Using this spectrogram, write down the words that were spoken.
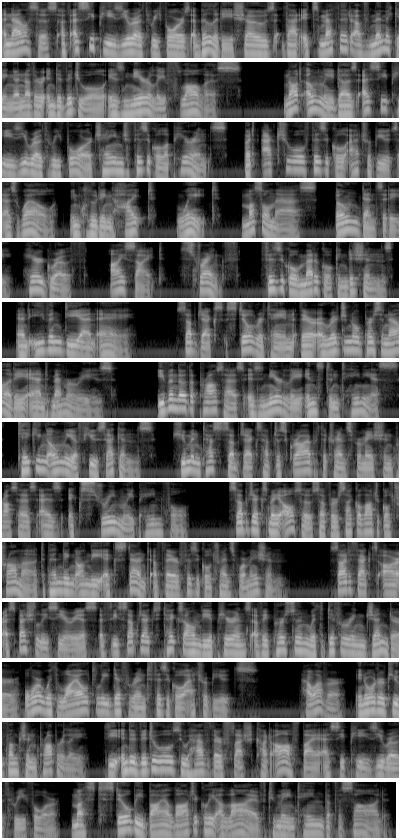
Analysis of SCP-034's ability shows that its method of mimicking another individual is nearly flawless. Not only does SCP-034 change physical appearance, but actual physical attributes as well, including height, weight, muscle mass, bone density, hair growth, eyesight, strength, physical medical conditions, and even DNA. Subjects still retain their original personality and memories. Even though the process is nearly instantaneous, taking only a few seconds, human test subjects have described the transformation process as extremely painful. Subjects may also suffer psychological trauma depending on the extent of their physical transformation. Side effects are especially serious if the subject takes on the appearance of a person with differing gender or with wildly different physical attributes. However, in order to function properly, the individuals who have their flesh cut off by SCP-034 must still be biologically alive to maintain the facade.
